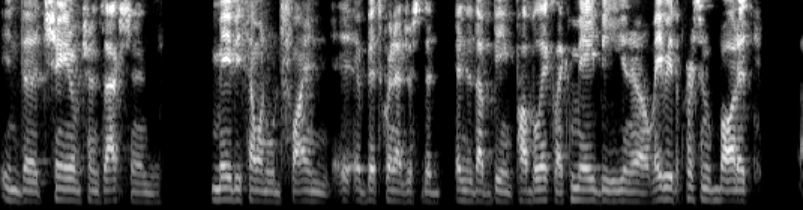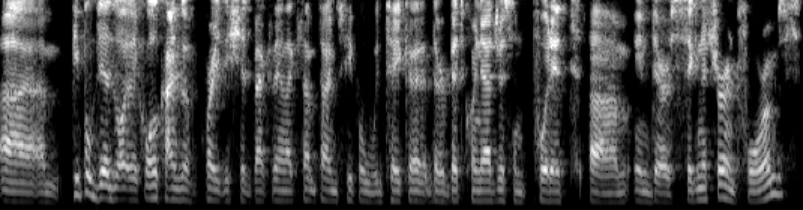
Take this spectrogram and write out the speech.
in the chain of transactions, maybe someone would find a Bitcoin address that ended up being public. Like maybe, you know, maybe the person who bought it. Um, people did like all kinds of crazy shit back then. Like sometimes people would take a, their Bitcoin address and put it um, in their signature in forums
